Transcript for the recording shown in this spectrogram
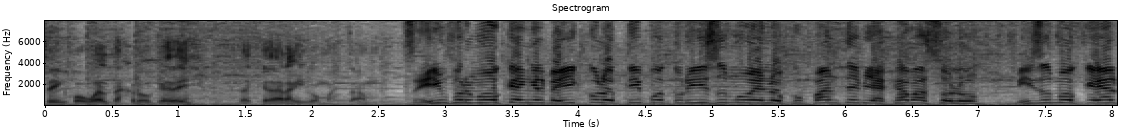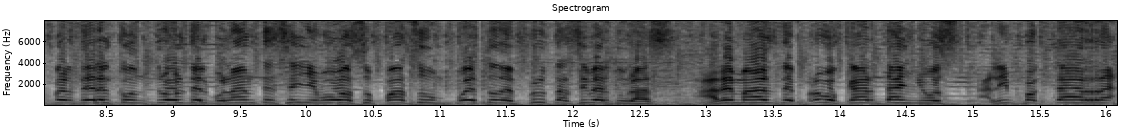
cinco vueltas creo que di, de quedar aquí como estamos. Se informó que en el vehículo tipo turismo el ocupante viajaba solo, mismo que al perder el control del volante se llevó a su paso un puesto de frutas y verduras, además de provocar daños al impactar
